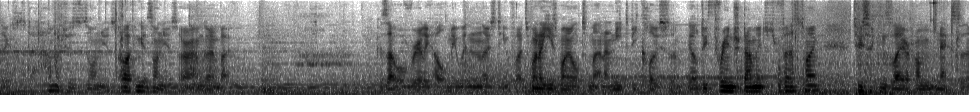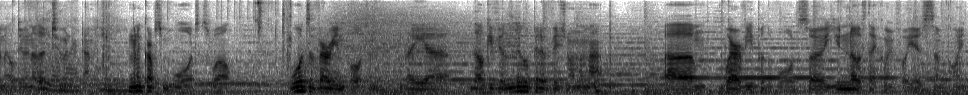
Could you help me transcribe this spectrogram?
Ziggs. How much is Zhonya's? Oh, I can get Zhonya's. Alright, I'm going back. Because that will really help me within those team fights. When I use my ultimate and I need to be close to them, it'll do 300 damage first time. Two seconds later, if I'm next to them, it'll do another 200 damage. I'm gonna grab some wards as well. Wards are very important. They uh, they'll give you a little bit of vision on the map um, wherever you put the ward, so you know if they're coming for you at some point.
